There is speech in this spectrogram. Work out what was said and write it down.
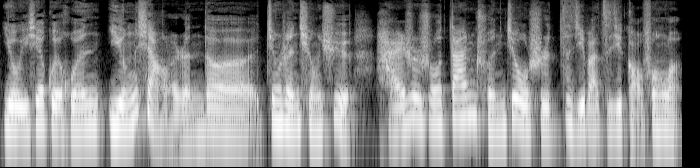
有一些鬼魂影响了人的精神情绪，还是说单纯就是自己把自己搞疯了？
